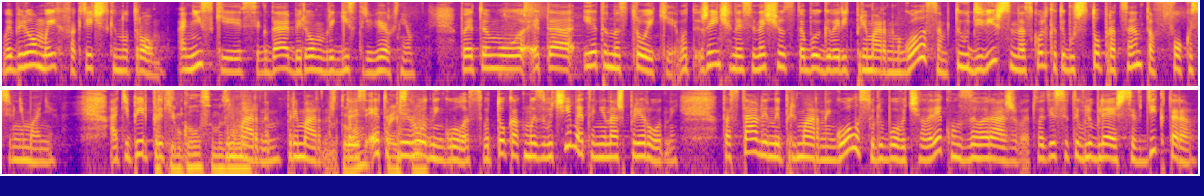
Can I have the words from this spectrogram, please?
мы берем их фактически нутром, а низкие всегда берем в регистре верхнем. Поэтому это, и это настройки. Вот женщина, если начнет с тобой говорить примарным голосом, ты удивишься, насколько ты будешь 100% в фокусе внимания. А теперь Каким голосом Примарным, примарным. Что? То есть это Поясни. природный голос. Вот то, как мы звучим, это не наш природный. Поставленный примарный голос у любого человека, он завораживает. Вот если ты влюбляешься в диктора,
